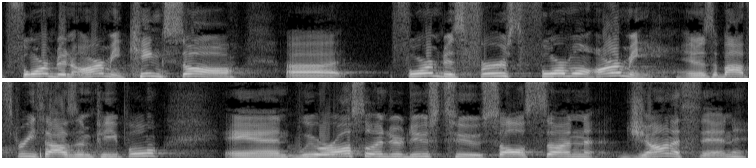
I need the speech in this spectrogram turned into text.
formed an army. King Saul uh, formed his first formal army, and it was about 3,000 people. And we were also introduced to Saul's son, Jonathan.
